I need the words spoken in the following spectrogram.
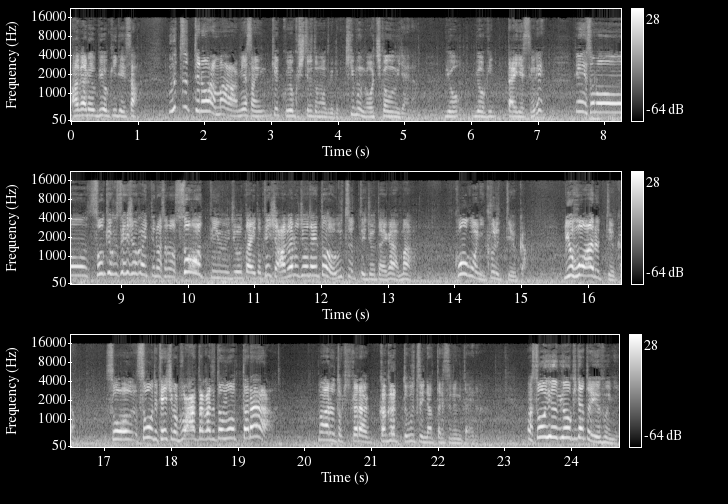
上がる病気でさ、うつっていうのはまあ皆さん結構よく知ってると思うんだけど、気分が落ち込むみたいな病病気体ですよね。で、その、双極性障害っていうのはその、そうっていう状態とテンション上がる状態とうつっていう状態がまあ、交互に来るっていうか、両方あるっていうか、そう、そうでテンションがブワーッと上がったと思ったら、まあある時からガクッと鬱になったりするみたいな。まあそういう病気だというふうに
